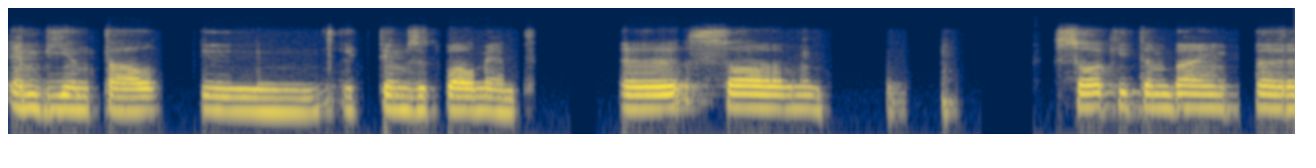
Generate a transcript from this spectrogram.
ambiental que, que temos atualmente. Uh, só, só aqui também para,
